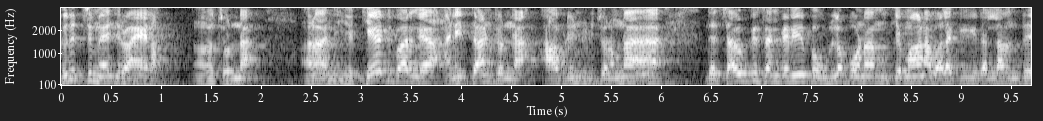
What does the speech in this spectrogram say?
பிரித்து மேய்ஞ்சிருவாங்களாம் சொன்னேன் ஆனால் நீங்கள் கேட்டு பாருங்கள் அனிதான்னு சொன்னேன் அப்படின்னு சொல்லி சொன்னோம்னா இந்த சவுக்கு சங்கர் இப்போ உள்ளே போன முக்கியமான வழக்கு இதெல்லாம் வந்து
